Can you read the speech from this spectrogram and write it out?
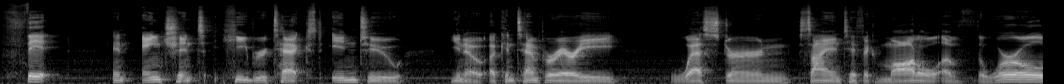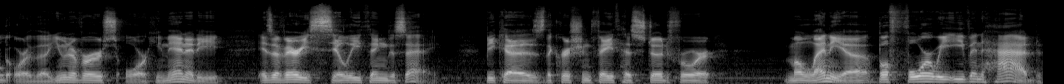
fit an ancient Hebrew text into, you know, a contemporary Western scientific model of the world or the universe or humanity is a very silly thing to say because the Christian faith has stood for millennia before we even had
